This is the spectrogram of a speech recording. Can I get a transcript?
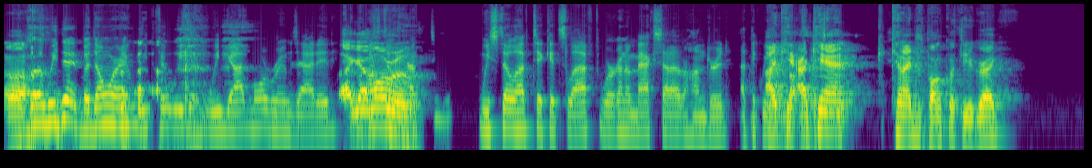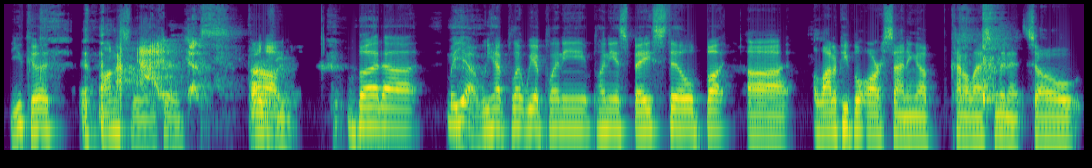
Ugh. but we did. But don't worry, we we got, we got more rooms added. I got we more room. we still have tickets left. We're gonna max that out at 100. I think we. I can't. I can't. Can I just bunk with you, Greg? You could. Honestly, you could. yes. Um, but uh, but yeah, we have pl- we have plenty plenty of space still, but uh a lot of people are signing up kind of last minute. So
